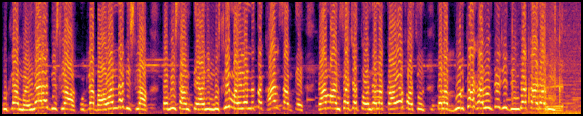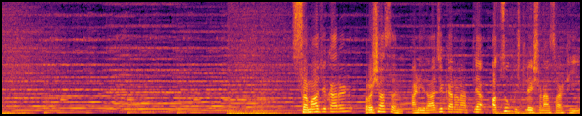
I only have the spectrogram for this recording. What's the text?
कुठल्या महिलाला दिसला कुठल्या भावांना दिसला तर मी सांगते. आणि मुस्लिम महिलांना तर खान सांगते. त्या माणसाच्या तोंडाला काळ पासून त्याला बुरका घालून त्याची दिंडा काढावी. समाजकारण प्रशासन आणि राजकारणातल्या अचूक विश्लेषणासाठी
